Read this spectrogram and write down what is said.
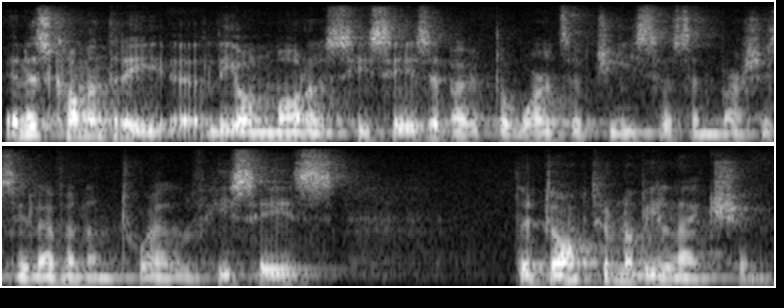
In his commentary, uh, Leon Morris, he says about the words of Jesus in verses 11 and 12, he says, The doctrine of election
